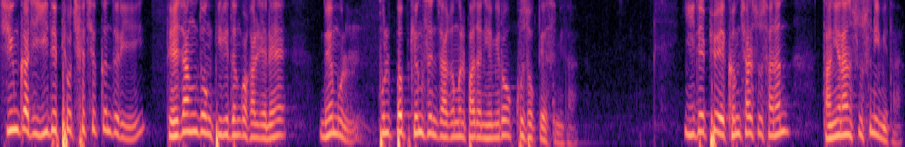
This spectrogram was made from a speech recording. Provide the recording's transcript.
지금까지 이 대표 최측근들이 대장동 비리 등과 관련해 뇌물, 불법 경선 자금을 받은 혐의로 구속됐습니다. 이 대표의 검찰 수사는 당연한 수순입니다.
